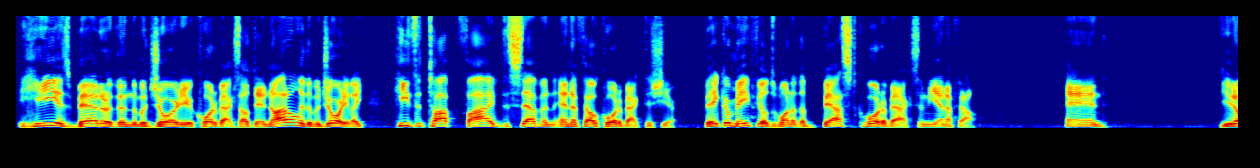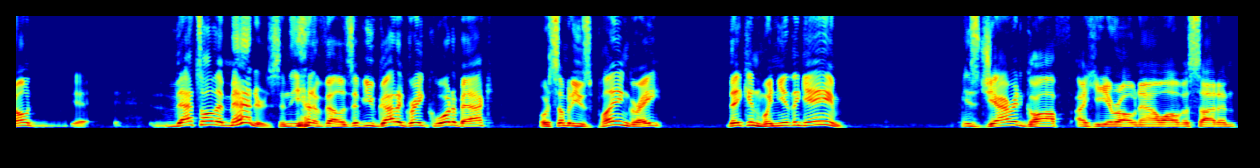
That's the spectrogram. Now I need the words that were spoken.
he is better than the majority of quarterbacks out there. Not only the majority, like he's the top five to seven NFL quarterback this year. Baker Mayfield's one of the best quarterbacks in the NFL. And you don't that's all that matters in the NFL is if you've got a great quarterback or somebody who's playing great, they can win you the game. Is Jared Goff a hero now all of a sudden?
